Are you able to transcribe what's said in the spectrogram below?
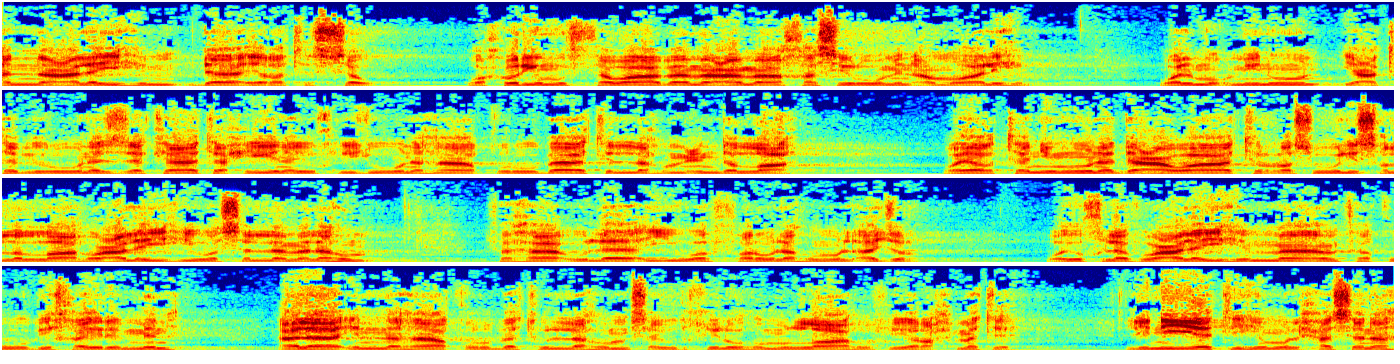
أن عليهم دائرة السوء وحرموا الثواب مع ما خسروا من أموالهم. والمؤمنون يعتبرون الزكاة حين يخرجونها قربات لهم عند الله ويغتنمون دعوات الرسول صلى الله عليه وسلم لهم فهؤلاء يوفر لهم الأجر ويخلف عليهم ما أنفقوا بخير منه ألا إنها قربة لهم سيدخلهم الله في رحمته لنيتهم الحسنة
